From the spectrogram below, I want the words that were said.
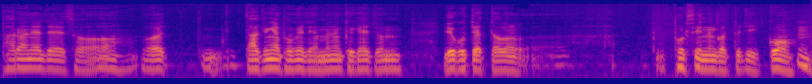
발언에 대해서 뭐 나중에 보게 되면은 그게 좀 왜곡됐다고 볼 수 있는 것들이 있고 음.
